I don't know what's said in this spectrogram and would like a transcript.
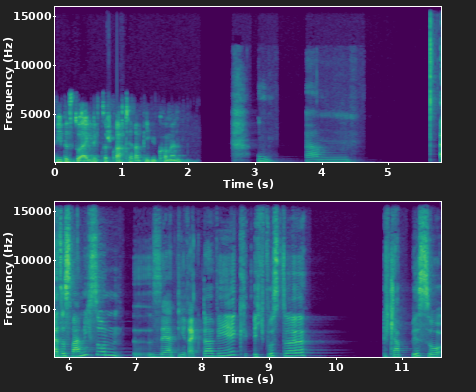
wie bist du eigentlich zur Sprachtherapie gekommen? Uh, ähm, also es war nicht so ein äh, sehr direkter Weg. Ich wusste, ich glaube, bis so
